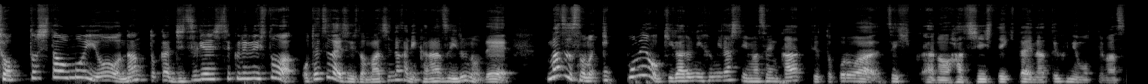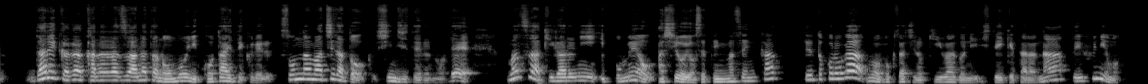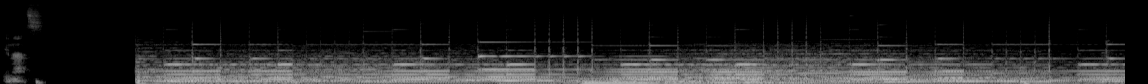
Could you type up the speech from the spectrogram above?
ちょっとした思いをなんとか実現してくれる人は、お手伝いする人は街の中に必ずいるので、まずその一歩目を気軽に踏み出してみませんかっていうところは、ぜひ、あの、発信していきたいなというふうに思ってます。誰かが必ずあなたの思いに応えてくれる。そんな街だと信じてるので、まずは気軽に一歩目を、足を寄せてみませんかっていうところが、もう僕たちのキーワードにしていけたらなというふうに思っています。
